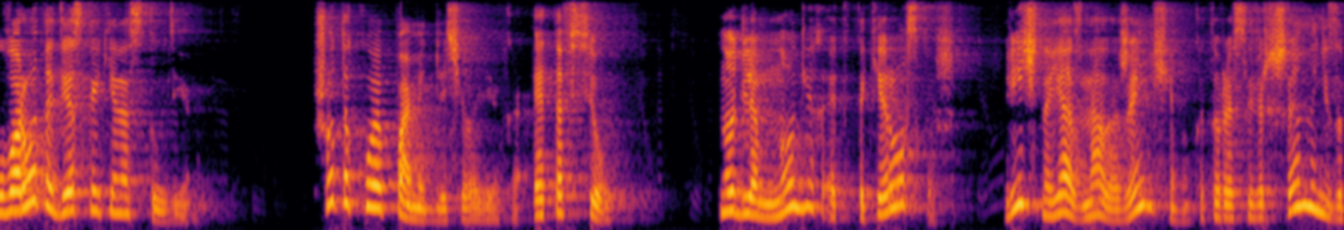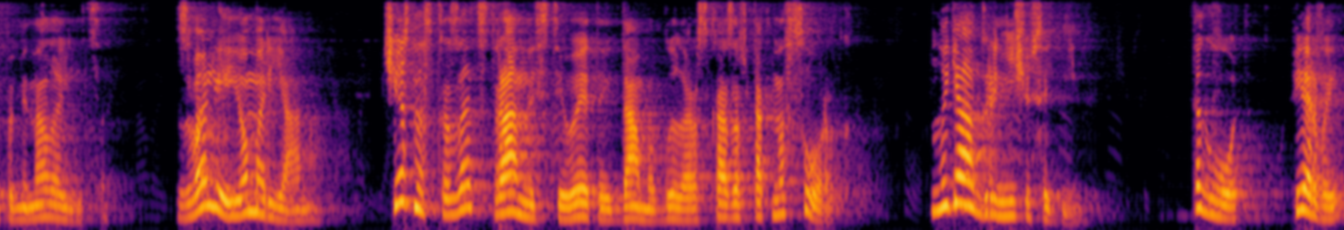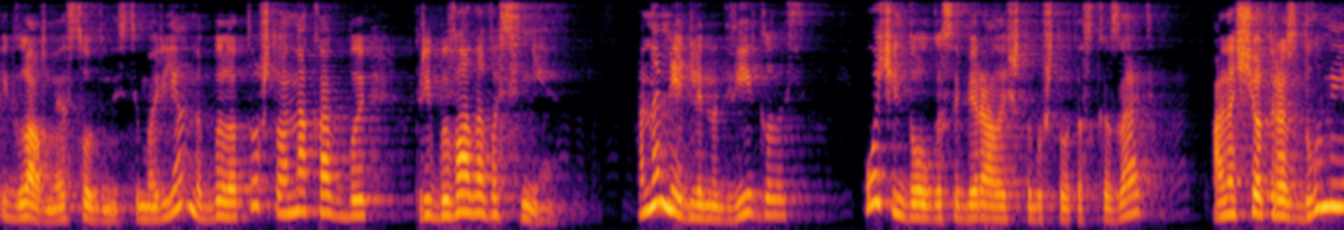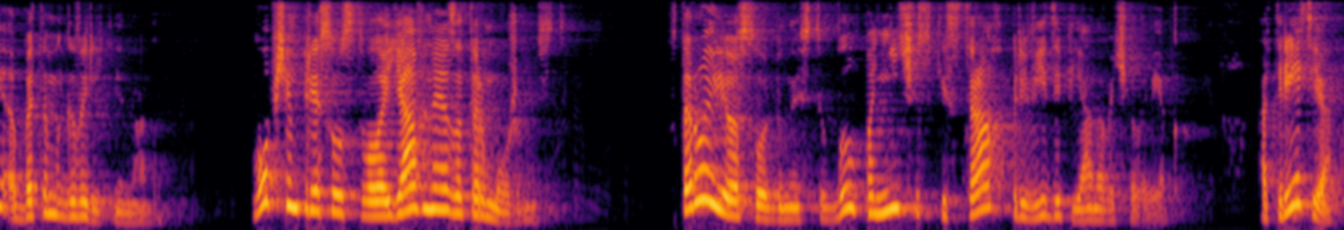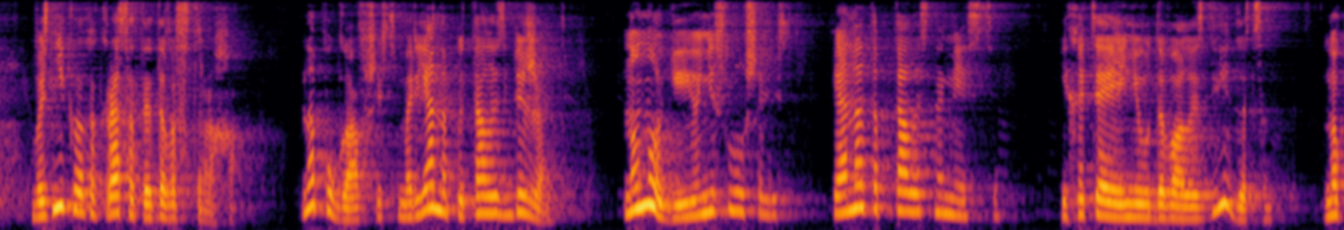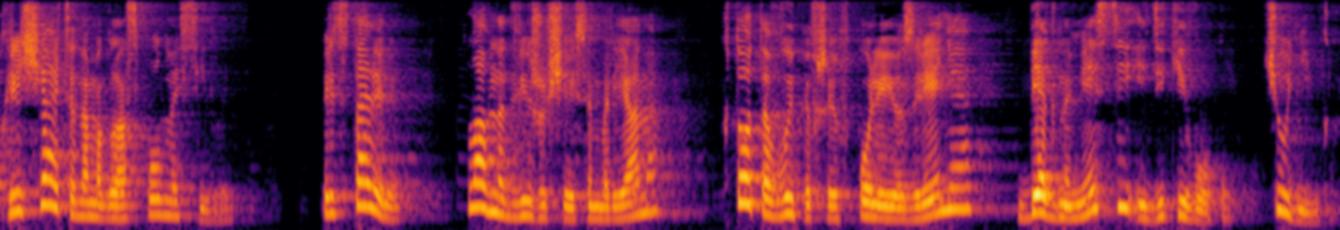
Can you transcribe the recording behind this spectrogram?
У ворот Одесской киностудии. Что такое память для человека? Это все. Но для многих это таки роскошь. Лично я знала женщину, которая совершенно не запоминала лица. Звали ее Марьяна. Честно сказать, странности у этой дамы было рассказов так на сорок. Но я ограничусь одним. Так вот, первой и главной особенностью Марьяны было то, что она как бы пребывала во сне. Она медленно двигалась, очень долго собиралась, чтобы что-то сказать, а насчет раздумий об этом и говорить не надо. В общем, присутствовала явная заторможенность. Второй ее особенностью был панический страх при виде пьяного человека. А третья возникла как раз от этого страха. Напугавшись, Марьяна пыталась бежать, но ноги ее не слушались, и она топталась на месте. И хотя ей не удавалось двигаться, но кричать она могла с полной силой. Представили? плавно движущаяся Марьяна, кто-то, выпивший в поле ее зрения, бег на месте и дикий вопль. Чудненько.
